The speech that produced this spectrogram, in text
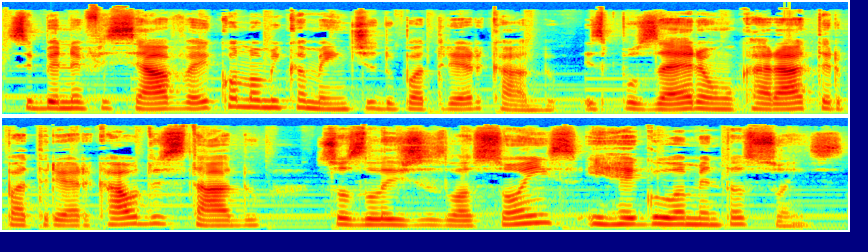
se beneficiava economicamente do patriarcado. Expuseram o caráter patriarcal do Estado suas legislações e regulamentações.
